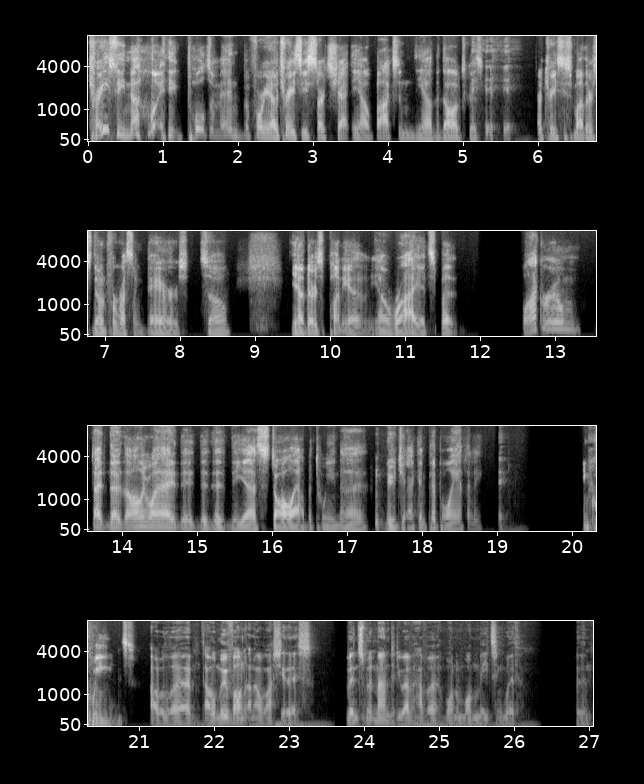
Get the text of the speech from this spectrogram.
Tracy, no. And he pulls him in before, you know, Tracy starts, chat, you know, boxing, you know, the dogs because uh, Tracy Smothers known for wrestling bears. So, you know, there's plenty of, you know, riots, but locker room, that the, the only one I, the the the, the uh, stall out between uh, New Jack and Pitbull Anthony in Queens. I will uh, I will move on and I will ask you this: Vince McMahon, did you ever have a one-on-one meeting with with him?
